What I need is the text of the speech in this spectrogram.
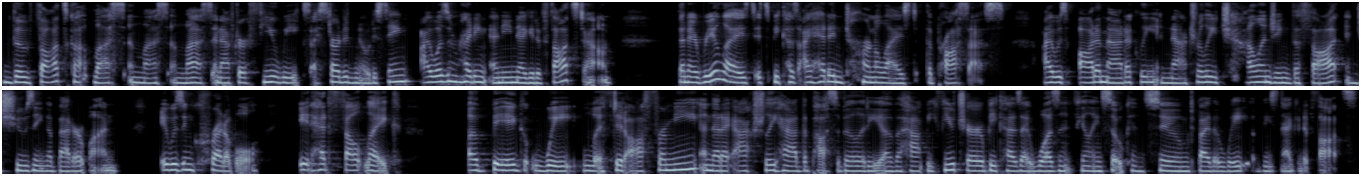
the thoughts got less and less and less. And after a few weeks, I started noticing I wasn't writing any negative thoughts down. Then I realized it's because I had internalized the process. I was automatically and naturally challenging the thought and choosing a better one. It was incredible. It had felt like a big weight lifted off from me and that I actually had the possibility of a happy future because I wasn't feeling so consumed by the weight of these negative thoughts.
